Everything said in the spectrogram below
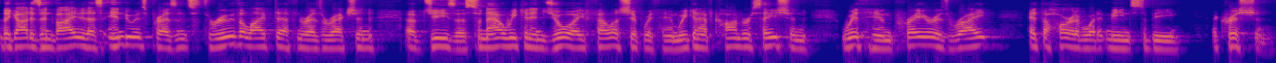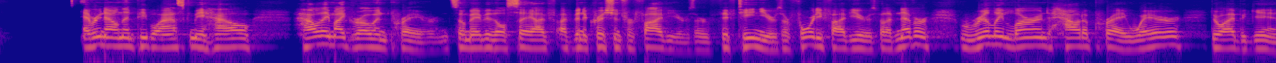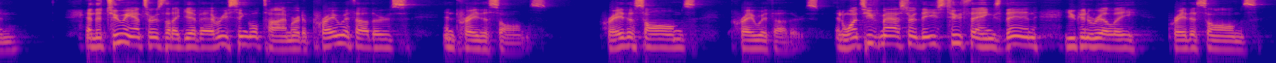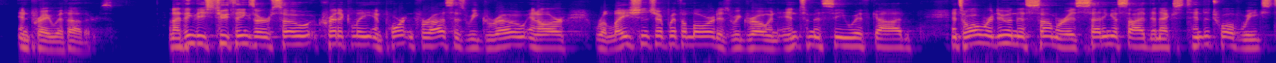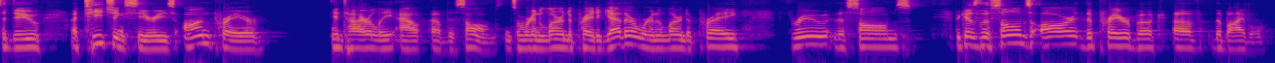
That God has invited us into his presence through the life, death, and resurrection of Jesus. So now we can enjoy fellowship with him. We can have conversation with him. Prayer is right at the heart of what it means to be a Christian. Every now and then people ask me how how they might grow in prayer. And so maybe they'll say, I've, I've been a Christian for five years, or 15 years, or 45 years, but I've never really learned how to pray. Where do I begin? And the two answers that I give every single time are to pray with others and pray the Psalms. Pray the Psalms, pray with others. And once you've mastered these two things, then you can really pray the Psalms and pray with others. And I think these two things are so critically important for us as we grow in our relationship with the Lord, as we grow in intimacy with God. And so, what we're doing this summer is setting aside the next 10 to 12 weeks to do a teaching series on prayer entirely out of the Psalms. And so, we're going to learn to pray together. We're going to learn to pray through the Psalms because the Psalms are the prayer book of the Bible.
